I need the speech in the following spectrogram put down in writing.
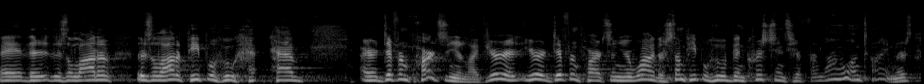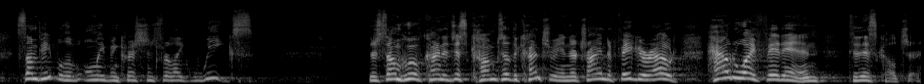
there, there's, a lot of, there's a lot of people who ha- have are different parts in your life. You're at, you're different parts in your walk. There's some people who have been Christians here for a long, long time. There's some people who have only been Christians for like weeks. There's some who have kind of just come to the country and they're trying to figure out how do I fit in to this culture?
